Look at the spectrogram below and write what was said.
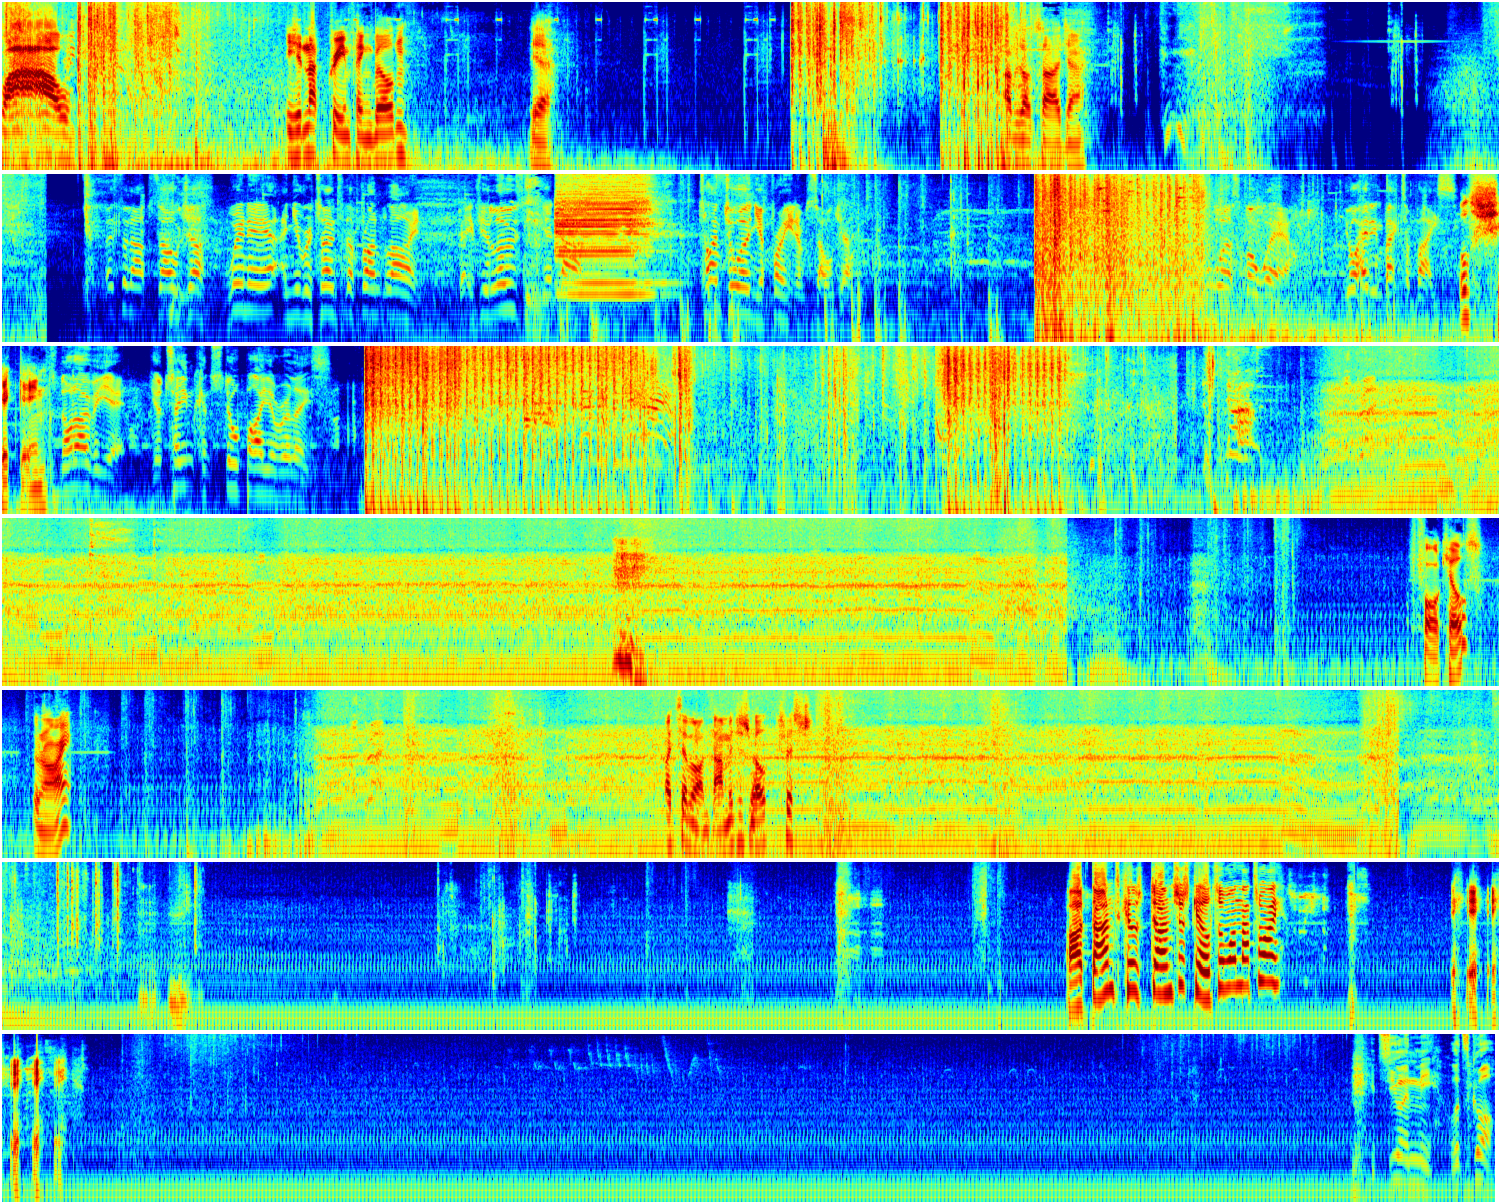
Wow. He's in that green ping building. Yeah. I was outside, yeah. Listen up, soldier. Win here and you return to the front line. But if you lose, you're done. Time to earn your freedom, soldier. Worse for wear. You're heading back to base. Bullshit game. It's not over yet. Your team can still buy your release. Four kills. Doing alright. I'd say on damage as well, Trish. Oh, Dan's killed. Dan's just killed someone. That's why. It's you and me. Let's go.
